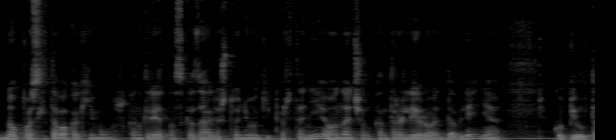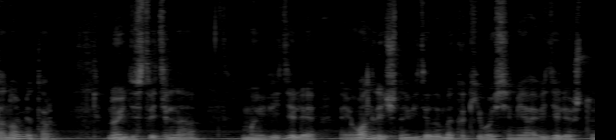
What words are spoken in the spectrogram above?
Э, но после того, как ему конкретно сказали, что у него гипертония, он начал контролировать давление, купил тонометр. Ну и действительно, мы видели, и он лично видел, и мы, как его семья, видели, что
